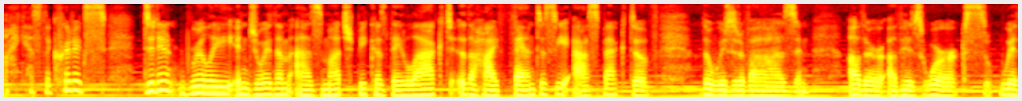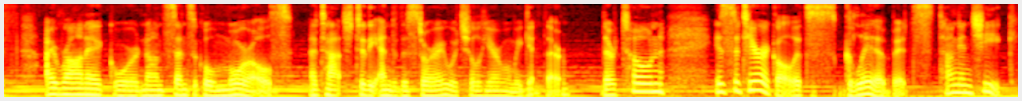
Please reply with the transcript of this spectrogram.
I guess the critics didn't really enjoy them as much because they lacked the high fantasy aspect of The Wizard of Oz and other of his works, with ironic or nonsensical morals attached to the end of the story, which you'll hear when we get there. Their tone is satirical, it's glib, it's tongue in cheek,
